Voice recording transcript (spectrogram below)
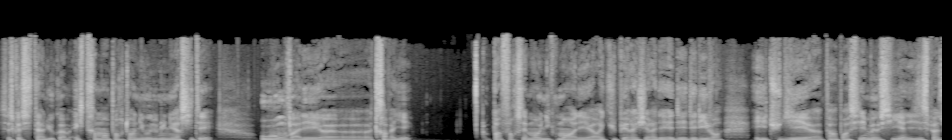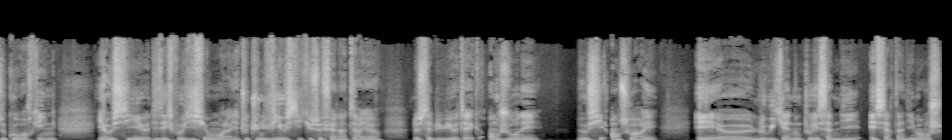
C'est parce que c'est un lieu quand même extrêmement important au niveau de l'université où on va aller euh, travailler. Pas forcément uniquement aller récupérer, dirais, des, des, des livres et étudier euh, par rapport à ça, mais aussi il y a des espaces de coworking. Il y a aussi euh, des expositions. Voilà, il y a toute une vie aussi qui se fait à l'intérieur de cette bibliothèque en journée mais aussi en soirée et euh, le week-end, donc tous les samedis et certains dimanches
